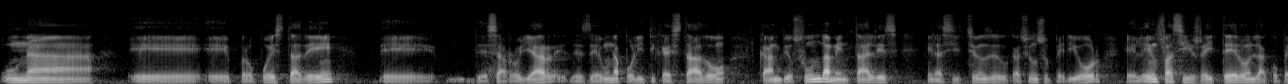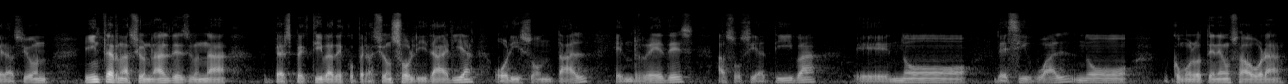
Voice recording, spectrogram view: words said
una eh, eh, propuesta de desarrollar desde una política de Estado cambios fundamentales en las instituciones de educación superior, el énfasis, reitero, en la cooperación internacional desde una perspectiva de cooperación solidaria, horizontal, en redes, asociativa, eh, no desigual, no como lo tenemos ahora,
